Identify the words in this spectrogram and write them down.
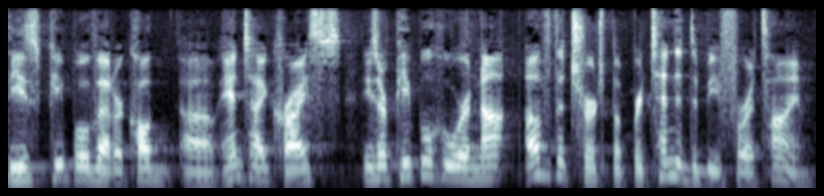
These people that are called uh, antichrists, these are people who were not of the church but pretended to be for a time.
